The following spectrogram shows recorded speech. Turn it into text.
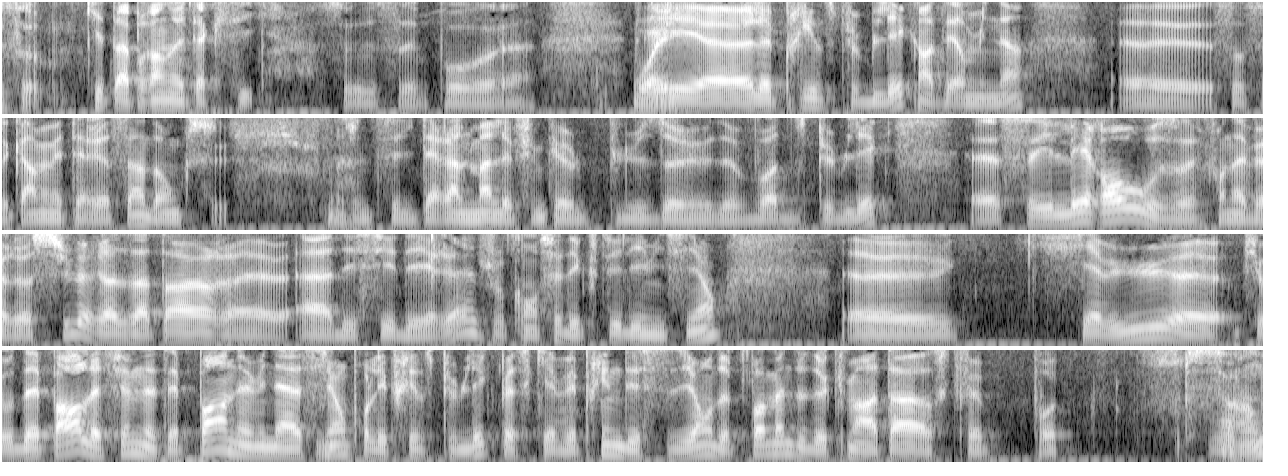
ça. quitte à prendre un taxi. C'est pas. euh, Oui. Et euh, le prix du public en terminant, euh, ça c'est quand même intéressant. Donc, c'est- j'imagine que c'est littéralement le film qui a le plus de, de votes du public. Euh, c'est Les Roses qu'on avait reçu, le réalisateur euh, à Décider. Je vous conseille d'écouter l'émission. Qui avait eu puis au départ le film n'était pas en nomination pour les prix du public parce qu'il avait pris une décision de pas mettre de documentaire ce qui fait pas Sens?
